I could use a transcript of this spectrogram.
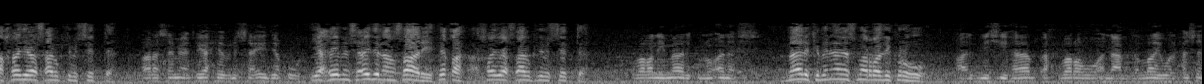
أخرج أصحاب الكتب الستة. قال سمعت يحيى بن سعيد يقول. يحيى بن سعيد الأنصاري ثقة أخرج أصحاب الكتب الستة. أخبرني مالك بن أنس. مالك بن أنس مر ذكره. عن ابن شهاب أخبره أن عبد الله والحسن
